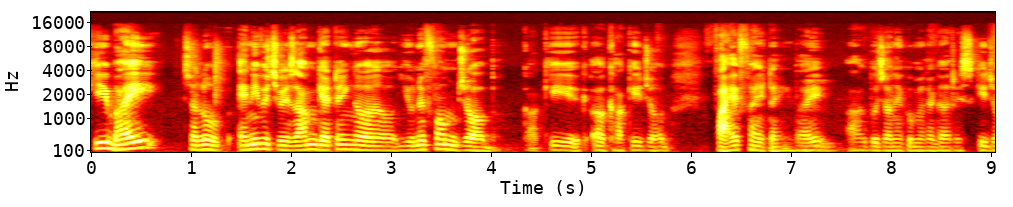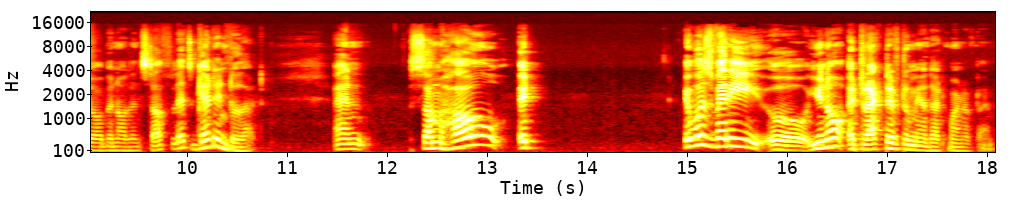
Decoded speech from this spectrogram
कि भाई चलो any which ways I'm getting a uniform job khaki a khaki job firefighting भाई आग बुझाने को मिलेगा risky job and all and stuff let's get into that and somehow it it was very uh, you know attractive to me at that point of time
